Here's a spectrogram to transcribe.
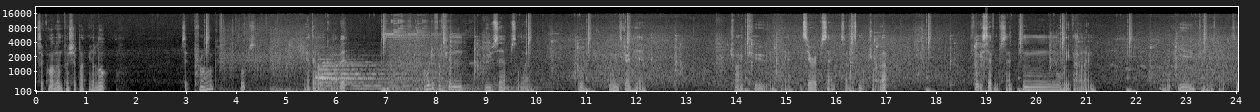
So Kuala Lumpur should like me a lot. Is it Prague? Whoops. Yeah, they like quite a bit. I wonder if I can usurp somewhere. Oh, no, we need to go in here. try a coup in here. 0%, so let's not try that. 47%. Mm, we'll leave that alone. You can move back to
